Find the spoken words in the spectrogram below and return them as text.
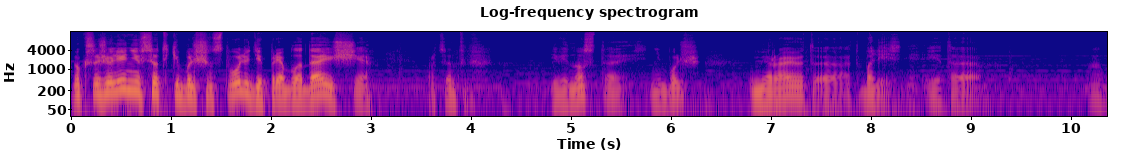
Но, к сожалению, все-таки большинство людей, преобладающие, процентов 90, если не больше, умирают э, от болезни. И это мало.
